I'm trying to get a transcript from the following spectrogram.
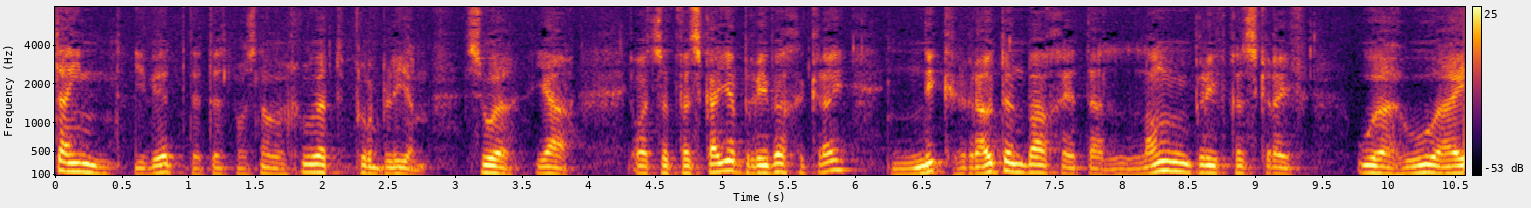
tuin, jy weet, dit is mos nou 'n groot probleem. So, ja, ons het verskeie briewe gekry. Nick Rautenbach het 'n lang brief geskryf oor hoe hy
